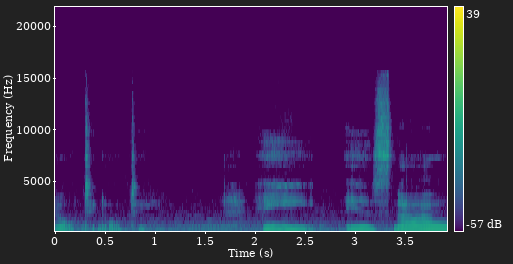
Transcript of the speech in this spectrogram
Naughty, naughty. He is now...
